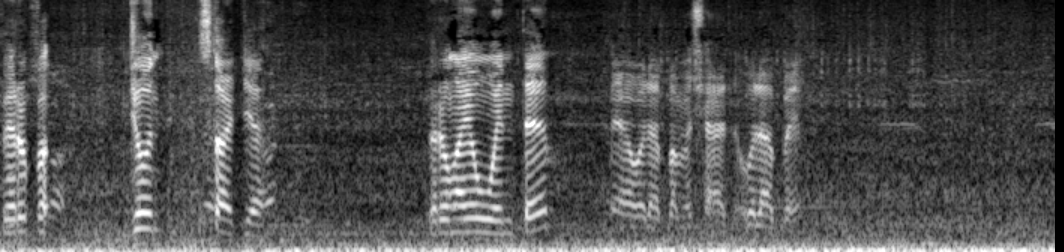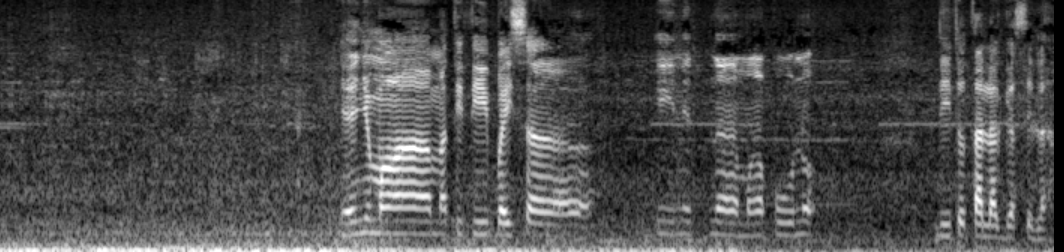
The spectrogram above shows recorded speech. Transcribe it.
Pero pa, June, start, yeah. Pero ngayong winter, kaya wala pa masyado. Wala pa eh. Yan yung mga matitibay sa init na mga puno. Dito talaga sila.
